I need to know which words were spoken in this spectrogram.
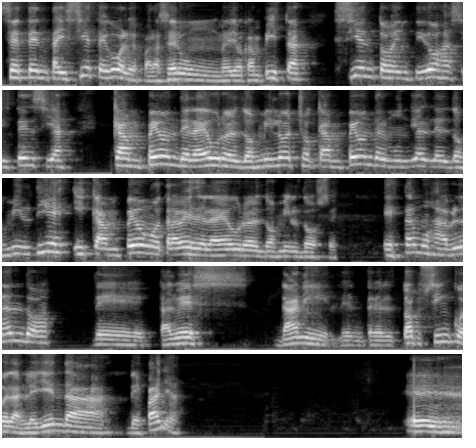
77 goles para ser un mediocampista, 122 asistencias, campeón de la Euro del 2008, campeón del Mundial del 2010 y campeón otra vez de la Euro del 2012. Estamos hablando de tal vez, Dani, entre el top 5 de las leyendas de España. Eh,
